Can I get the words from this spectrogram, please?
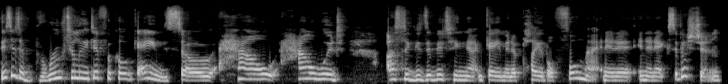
this is a brutally difficult game. So how how would us exhibiting that game in a playable format in, a, in an exhibition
